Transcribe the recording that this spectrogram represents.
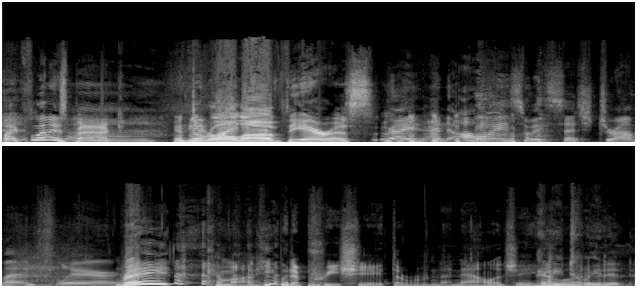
Mike Flynn is back in the role of the heiress. Right, and always with such drama and flair. Right? Come on. He would appreciate the analogy. And he would. tweeted.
